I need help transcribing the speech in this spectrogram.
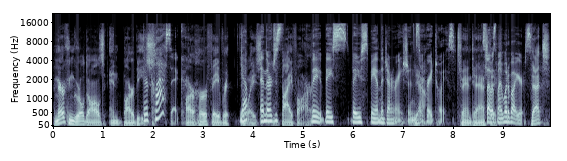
American Girl dolls and Barbies They're classic. are her favorite Yep. toys, And they're just- by far. They, they, they span the generations. Yeah. They're great toys. it's fantastic. So that was mine. What about yours? That's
